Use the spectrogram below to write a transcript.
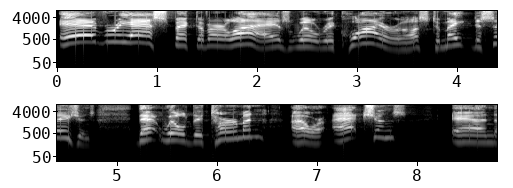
Every aspect of our lives will require us to make decisions that will determine our actions and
